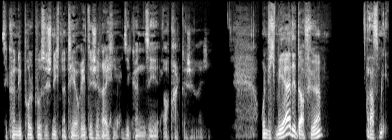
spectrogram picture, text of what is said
Sie können die Pole Position nicht nur theoretisch erreichen, Sie können sie auch praktisch erreichen. Und ich werde dafür, lass mich,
